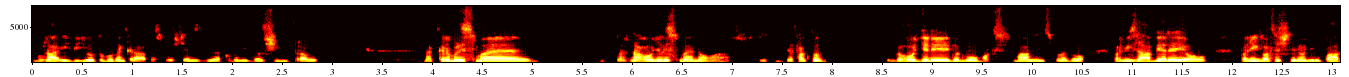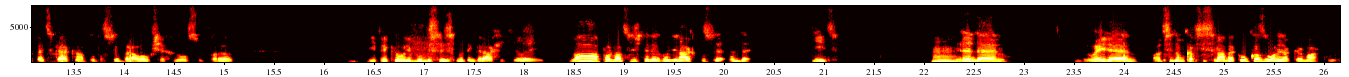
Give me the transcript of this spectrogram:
možná i díl, to byl tenkrát, a jsme ještě jezdili jako nejdelší výpravy. Nakrmili jsme, nahodili jsme, no, de facto do hodiny, do dvou maximálně, nic to nebylo. První záběry, jo, první 24 hodin úplná pecka, jak nám to prostě bralo všechno, super. I pěknou rybu, myslím, že jsme tenkrát chytili. No a po 24 hodinách prostě ende. Nic. Hmm. Jeden den, druhý den, ale přitom kapsy se nám jako ukazovali na krmáku.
